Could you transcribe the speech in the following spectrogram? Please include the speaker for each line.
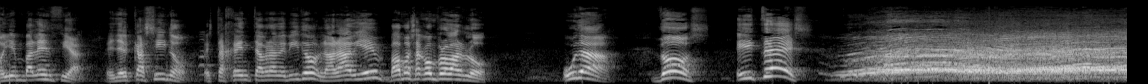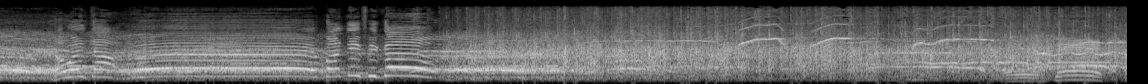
Speaker 1: Hoy en Valencia, en el casino, esta gente habrá bebido, ¿la hará bien? Vamos a comprobarlo. Una, dos y tres. ¡La vuelta! ¡Eh! ¡Magnífico! Eh,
